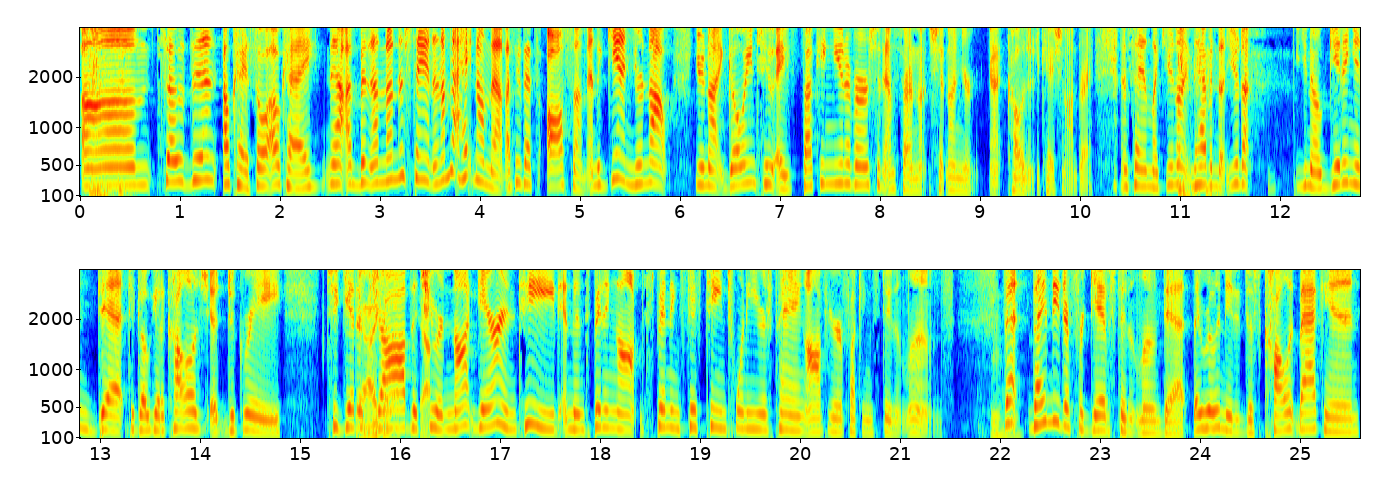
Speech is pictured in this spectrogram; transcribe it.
Um. So then, okay. So okay. Now I've been. I understand, and I'm not hating on that. I think that's awesome. And again, you're not. You're not going to a fucking university. I'm sorry. I'm not shitting on your uh, college education, Andre. I'm saying like you're not having. To, you're not. You know, getting in debt to go get a college uh, degree to get Yeah, a job that Yeah. you are not guaranteed, and then spending on spending 15, 20 years paying off your fucking student loans. Mm-hmm. That they need to forgive student loan debt. They really need to just call it back in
